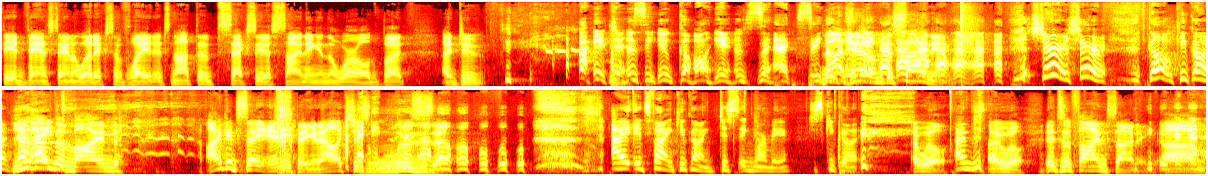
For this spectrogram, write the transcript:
the advanced analytics of late, it's not the sexiest signing in the world, but I do. I just, you call him sexy. Not him. The signing. sure, sure. Go, keep going. You All have right. the mind. I could say anything, and Alex just loses it. I, it's fine. Keep going. Just ignore me. Just keep going. I will. I'm just- I will. It's a fine signing. Um,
